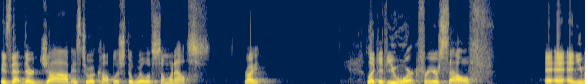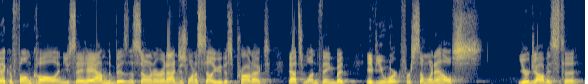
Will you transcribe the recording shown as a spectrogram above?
is that their job is to accomplish the will of someone else right? Like if you work for yourself and, and, you make a phone call and you say, hey, I'm the business owner and I just want to sell you this product, that's one thing. But if you work for someone else, your job is to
